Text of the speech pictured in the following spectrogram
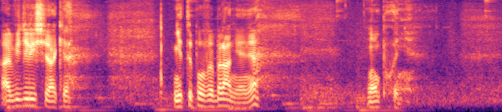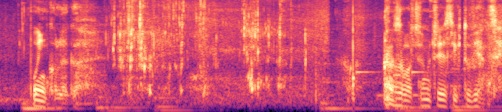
A widzieliście jakie nietypowe branie, nie? No płyń. Płyń kolega. Zobaczymy czy jest ich tu więcej.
